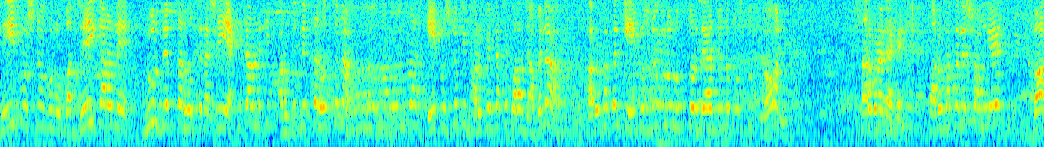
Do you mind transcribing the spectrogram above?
যেই প্রশ্নগুলো বা যেই কারণে নূর গ্রেপ্তার হচ্ছে না, সেই একই কারণে কি ফারুকও গ্রেপ্তার হচ্ছে না? এই প্রশ্ন কি ফারুকের কাছে করা যাবে না? ফারুক হাসান কি এই প্রশ্নগুলোর উত্তর দেওয়ার জন্য প্রস্তুত নন? তারপরে দেখেন, ফারুক হাসানের সঙ্গে বা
